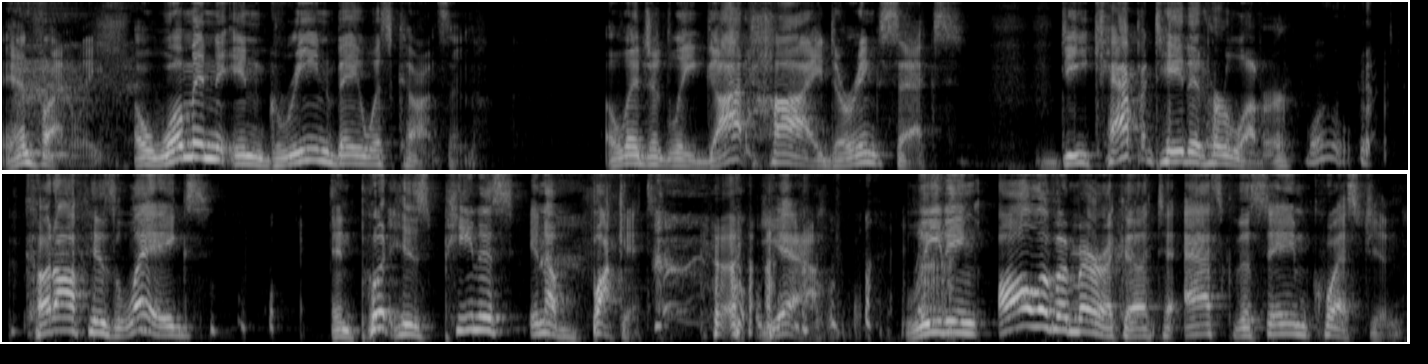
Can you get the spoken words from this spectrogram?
and finally, a woman in Green Bay, Wisconsin, allegedly got high during sex, decapitated her lover, Whoa. cut off his legs, and put his penis in a bucket. Yeah, leading all of America to ask the same question.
